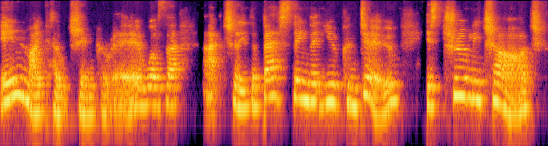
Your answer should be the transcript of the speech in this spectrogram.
in my coaching career was that actually the best thing that you can do is truly charge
